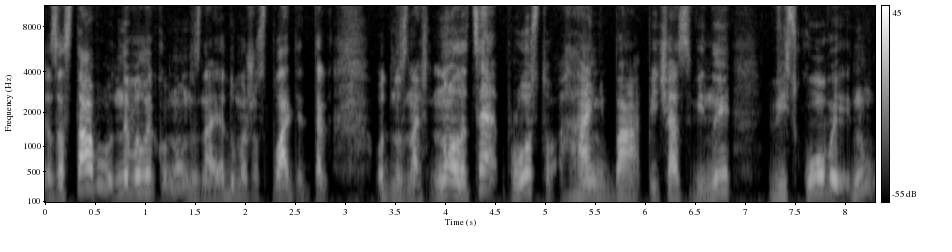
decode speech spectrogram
заставу невелику. Ну не знаю. Я думаю, що сплатять так однозначно. Ну але це просто ганьба під час війни. Військовий, ну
